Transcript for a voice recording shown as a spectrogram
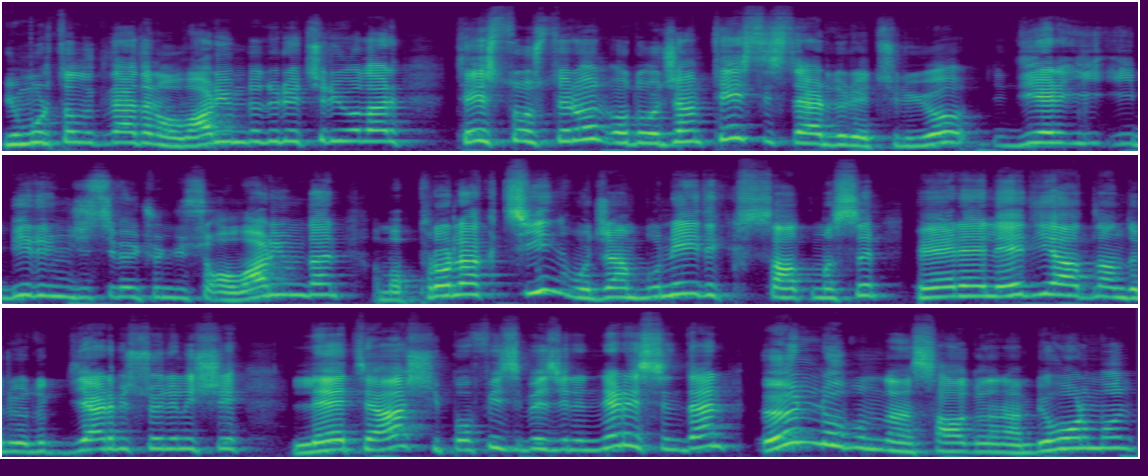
yumurtalıklardan, ovaryumdan üretiliyorlar. Testosteron o da hocam testislerde üretiliyor. Diğer birincisi ve üçüncüsü ovaryumdan. Ama prolaktin hocam bu neydi kısaltması? PRL diye adlandırıyorduk. Diğer bir söylenişi LTH hipofiz bezinin neresinden? Ön lobundan salgılanan bir hormon.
